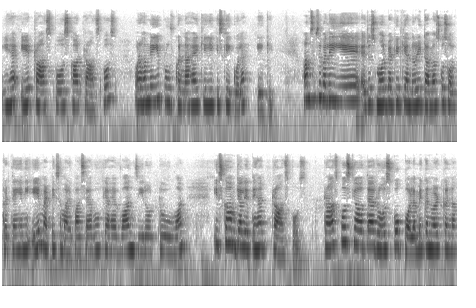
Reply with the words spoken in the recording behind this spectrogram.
ये है ए ट्रांसपोज का ट्रांसपोज और हमने ये प्रूफ करना है कि ये किसके इक्वल है? ए के। हम सबसे पहले ये, जो स्मॉल ब्रैकेट के अंदर वाली टर्म है, उसको सॉल्व करते हैं। यानी ए मैट्रिक्स हमारे पास है, वो क्या है? वन ज़ीरो टू वन इसका हम क्या लेते हैं? ट्रांसपोज ट्रांसपोज क्या होता है? रोज को कॉलम में कन्वर्ट करना।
